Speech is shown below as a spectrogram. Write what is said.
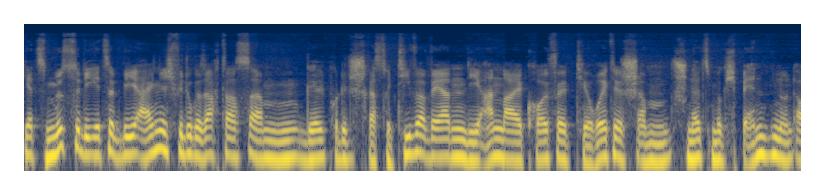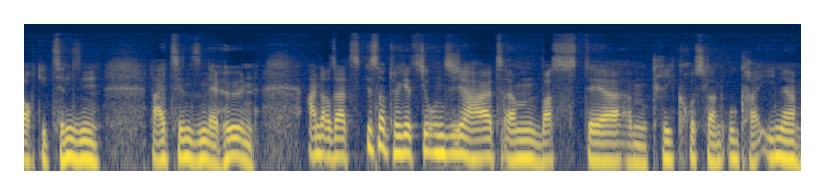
Jetzt müsste die EZB eigentlich, wie du gesagt hast, ähm, geldpolitisch restriktiver werden, die Anleihekäufe theoretisch ähm, schnellstmöglich beenden und auch die Zinsen, Leitzinsen erhöhen. Andererseits ist natürlich jetzt die Unsicherheit, ähm, was der ähm, Krieg Russland-Ukraine,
